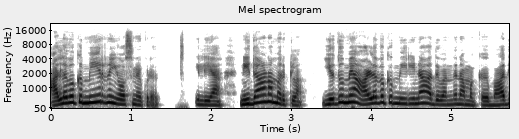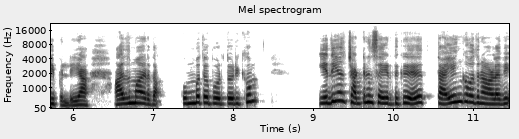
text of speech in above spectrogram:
அளவுக்கு மீறின யோசனை கூடாது இல்லையா? நிதானம் இருக்கலாம். எதுவுமே அளவுக்கு மீறினா அது வந்து நமக்கு பாதிப்பு இல்லையா? அது மாதிரிதான். கும்பத்தை பொறுத்த வரைக்கும் எதையும் சட்டுன்னு செய்யறதுக்கு தயங்குவதனாலவே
